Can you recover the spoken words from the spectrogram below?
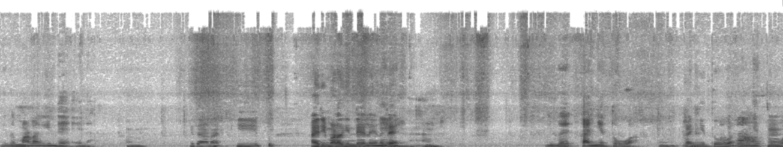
ഇത് മുളകിന്റെ ഇല. ഇതാണ് ഈ അരിമുളകിന്റെ ഇലയാണ് അല്ലേ. ഇത് കഞ്ഞിത്തൂവ. കഞ്ഞിത്തൂവ. കഞ്ഞിത്തൂവ.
